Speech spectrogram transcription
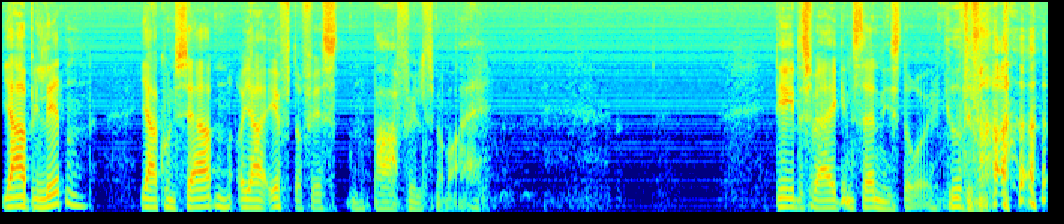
jeg er billetten, jeg er koncerten, og jeg er efterfesten. Bare følges med mig. Det er desværre ikke en sand historie. Gid det bare.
